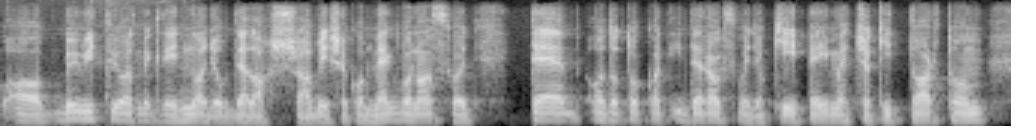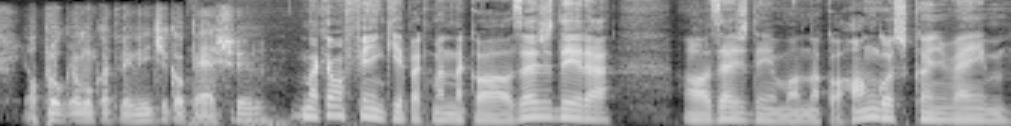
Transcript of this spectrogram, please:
a bővítő az meg egy nagyobb, de lassabb, és akkor megvan az, hogy te adatokat ide raksz, vagy a képeimet csak itt tartom, a programokat meg mindig csak a belsőn? Nekem a fényképek mennek az SD-re, az SD-n vannak a hangos könyveim,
